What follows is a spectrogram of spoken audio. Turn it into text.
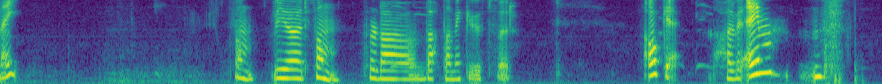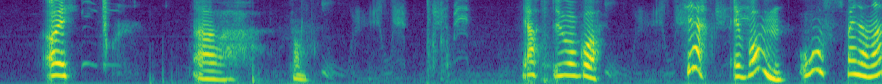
Nei. Sånn. Vi gjør sånn, for da detter de ikke utfor. OK. Da har vi én. Oi. Ah, sånn. Ja, du òg gå. Se! Ei vogn! Å, spennende.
